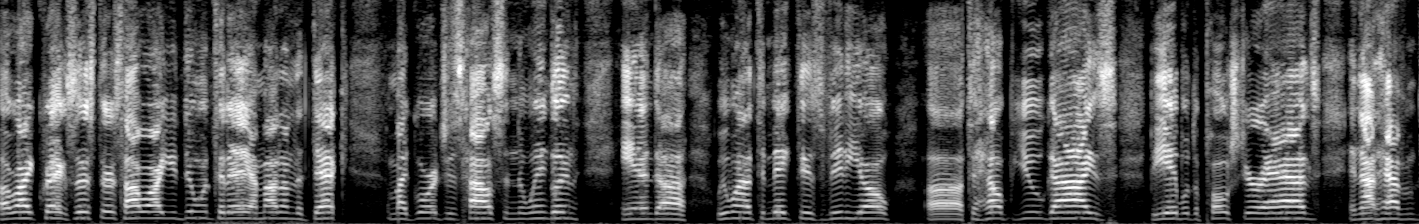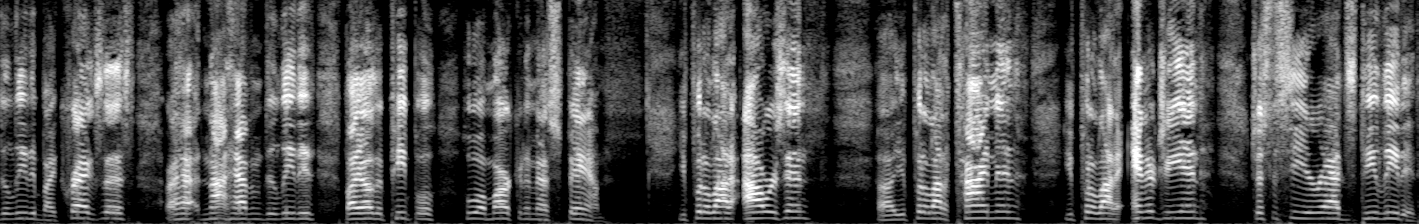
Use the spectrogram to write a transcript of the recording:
All right, Craigslisters, how are you doing today? I'm out on the deck of my gorgeous house in New England, and uh, we wanted to make this video uh, to help you guys be able to post your ads and not have them deleted by Craigslist or ha not have them deleted by other people who are marketing them as spam. You put a lot of hours in, uh, you put a lot of time in, you put a lot of energy in just to see your ads deleted.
